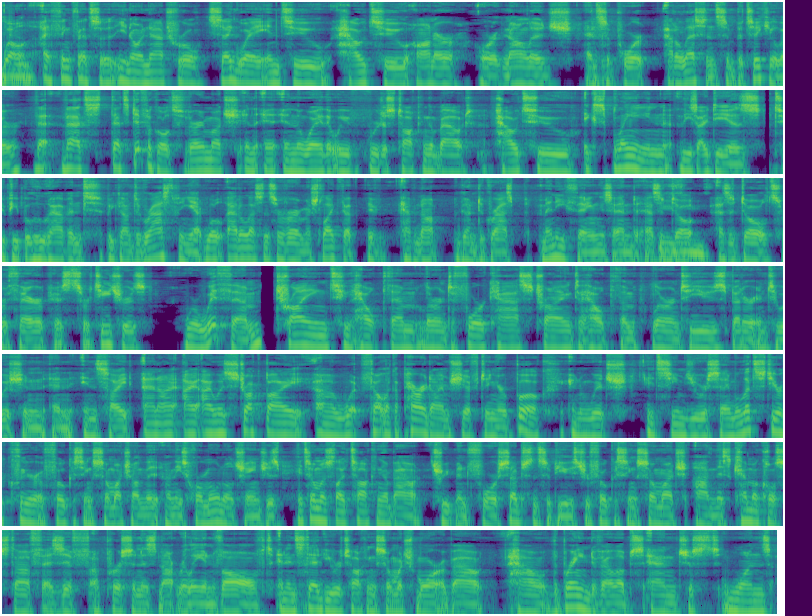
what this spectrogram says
Well, yeah. I think that's a you know a natural segue into how to honor or acknowledge and support adolescents in particular. That that's that's difficult very much in in, in the way that we we're just talking about how to explain these ideas to people who haven't begun to grasp them yet. Well, adolescents are very much like that. They have not begun to grasp many things, and as mm-hmm. adult as adults or therapists or teachers, we're with them, trying to help them learn to forecast, trying to help them learn to use better intuition and insight. And I, I, I was struck by uh, what felt like a paradigm shift in your book, in which it seemed you were saying, well, let's steer clear of focusing so much on the on these hormonal changes. It's almost like talking about treatment for substance abuse. You're focusing so much on this chemical stuff as if a person is not really involved. And instead, you were talking so much more about how the brain develops and just one's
